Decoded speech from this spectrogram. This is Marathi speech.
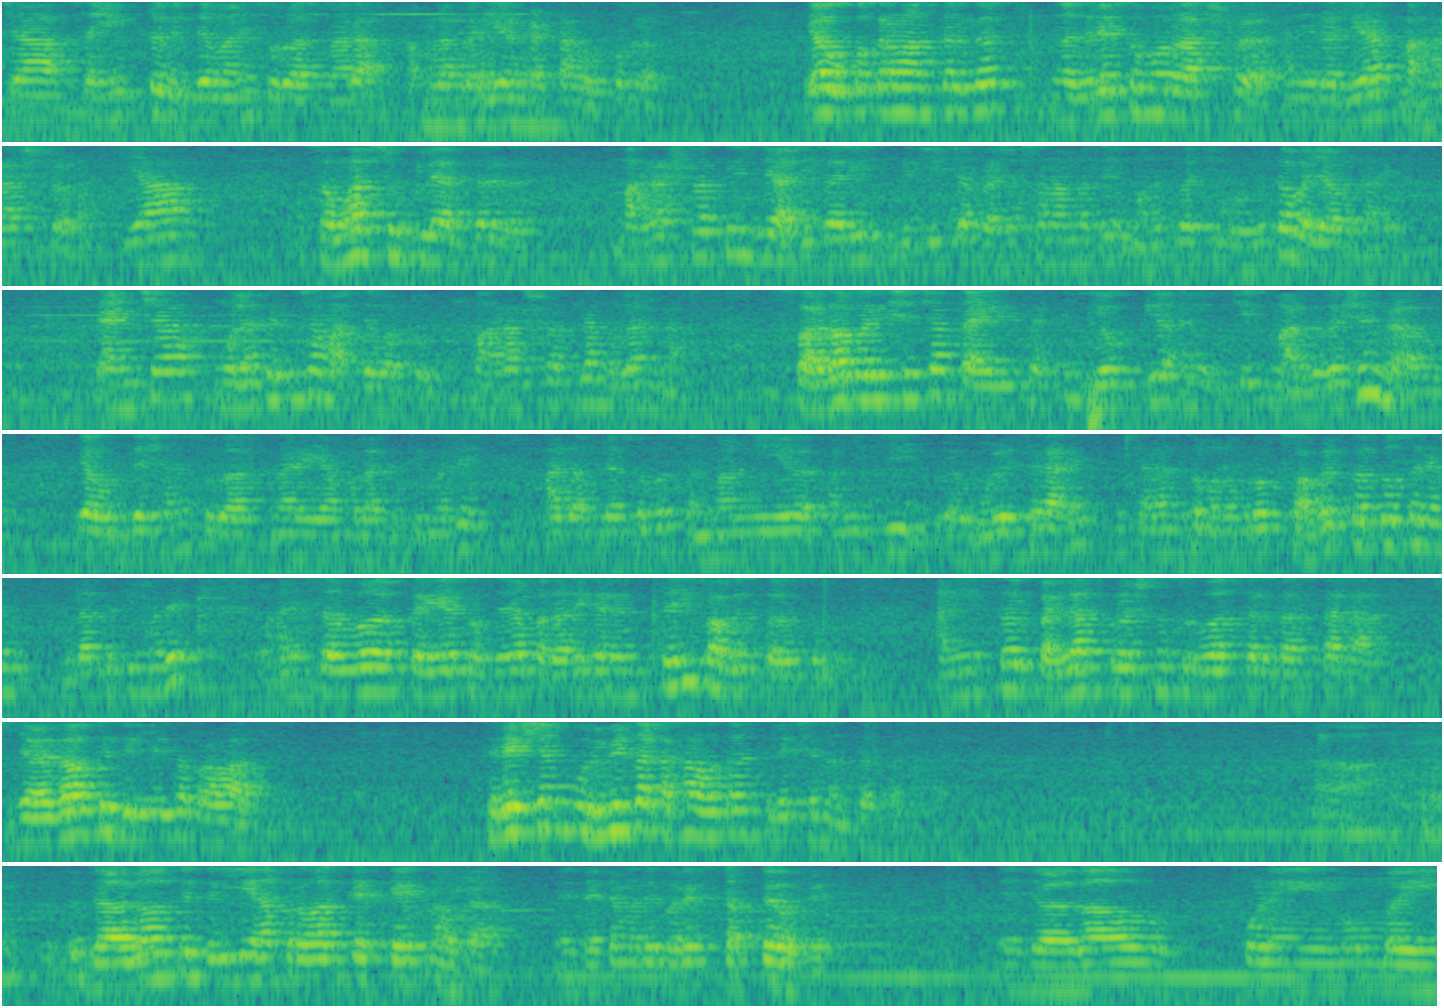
यांच्या संयुक्त विद्यमाने सुरू असणारा आपला करिअर कट्टा हा उपक्रम. या उपक्रमांतर्गत नजरेसमोर राष्ट्र आणि हृदयात महाराष्ट्र या संवाद अंतर्गत महाराष्ट्रातील जे अधिकारी दिल्लीच्या प्रशासनामध्ये महत्वाची भूमिका बजावत आहेत त्यांच्या मुलाखतीच्या माध्यमातून महाराष्ट्रातल्या मुलांना स्पर्धा परीक्षेच्या तयारीसाठी योग्य आणि उचित मार्गदर्शन मिळावं या उद्देशाने सुरू असणाऱ्या या मुलाखतीमध्ये आज आपल्यासोबत सन्माननीय अमितजी गोळे सर आहेत. मी सरांचं मनपूर्वक स्वागत करतो सर या मुलाखतीमध्ये. आणि सर्व करिअर संस्थेच्या पदाधिकाऱ्यांचंही स्वागत करतो. आणि सर पहिलाच प्रश्न सुरुवात करत असताना जळगाव ते दिल्लीचा प्रवास सिलेक्शन पूर्वीचा कसा होता आणि सिलेक्शन नंतरचा कसा तसं जळगाव ते दिल्ली हा प्रवास काही थेट नव्हता. त्याच्यामध्ये बरेच टप्पे होते. जळगाव पुणे मुंबई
